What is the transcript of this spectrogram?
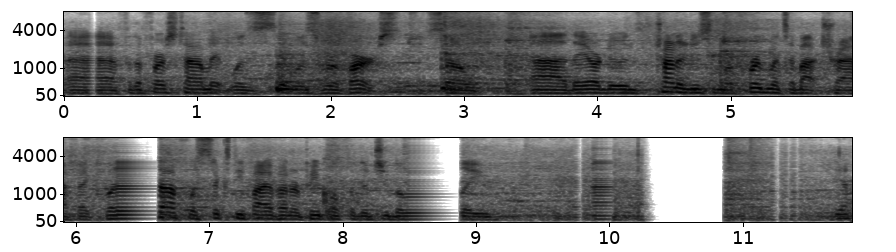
Uh, for the first time, it was it was reversed. So uh, they are doing trying to do some improvements about traffic. But it's tough with 6,500 people for the Jubilee. Uh, yeah,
